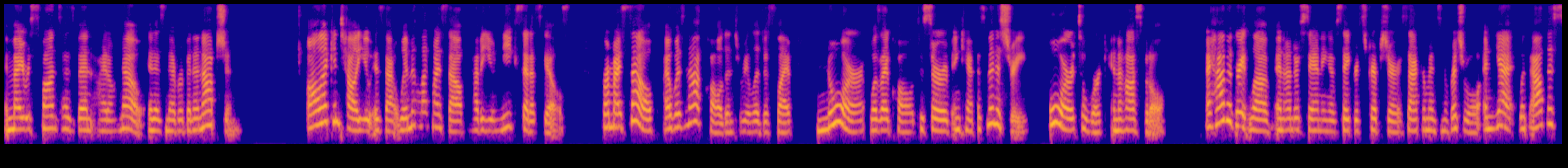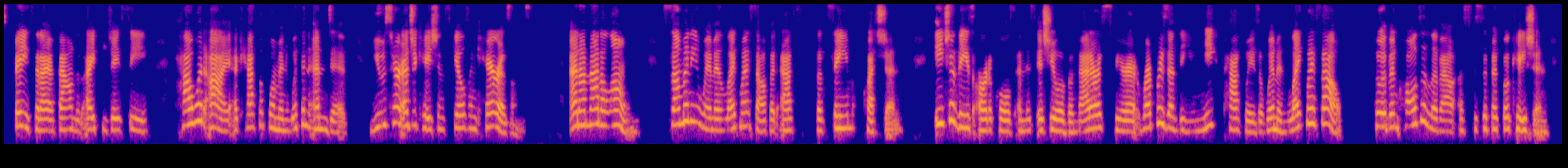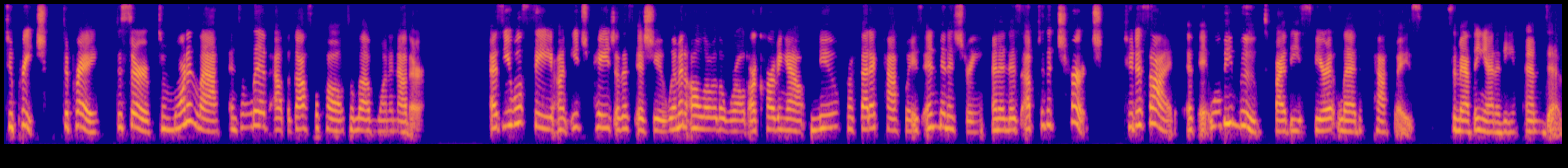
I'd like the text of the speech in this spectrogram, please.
and my response has been, I don't know. It has never been an option. All I can tell you is that women like myself have a unique set of skills for myself, I was not called into religious life, nor was I called to serve in campus ministry or to work in a hospital. I have a great love and understanding of sacred scripture, sacraments, and ritual, and yet without this faith that I have found at IPJC, how would I, a Catholic woman with an MDiv, use her education skills and charisms? And I'm not alone. So many women like myself had asked the same question. Each of these articles and this issue of A Matter of Spirit represent the unique pathways of women like myself who have been called to live out a specific vocation, to preach, to pray, to serve, to mourn and laugh, and to live out the gospel call to love one another. As you will see on each page of this issue, women all over the world are carving out new prophetic pathways in ministry, and it is up to the church to decide if it will be moved by these spirit led pathways. Samantha Yanity, MDiv.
